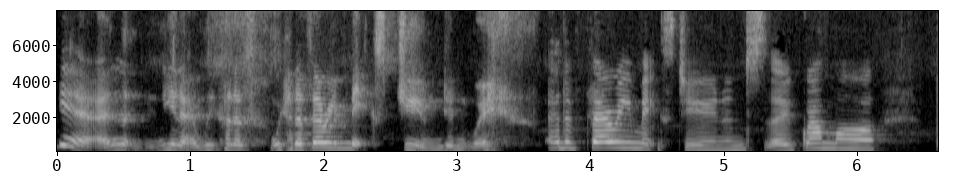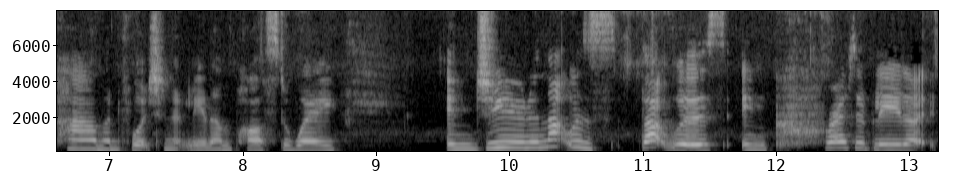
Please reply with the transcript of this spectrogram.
yeah, and you know, we kind of we had a very mixed June, didn't we? had a very mixed June, and so Grandma Pam unfortunately then passed away in June, and that was that was incredibly like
